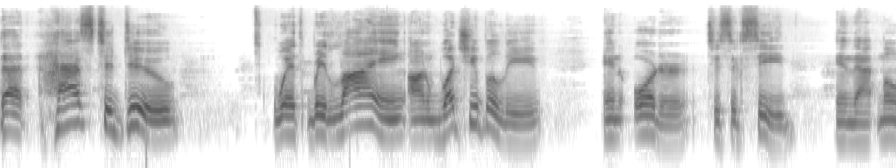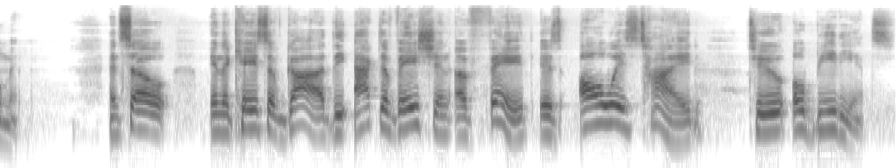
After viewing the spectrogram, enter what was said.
that has to do with relying on what you believe in order to succeed in that moment. And so, in the case of God, the activation of faith is always tied to obedience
